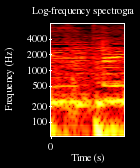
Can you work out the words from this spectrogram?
you play.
